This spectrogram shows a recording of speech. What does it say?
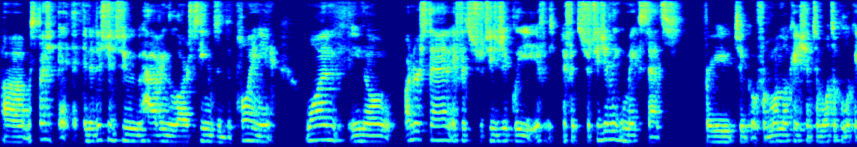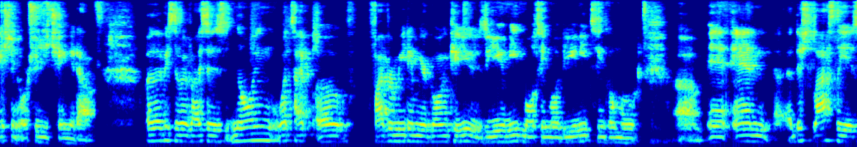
Um, especially in addition to having the large teams and deploying it. One, you know, understand if it's strategically if if it strategically makes sense for you to go from one location to multiple location, or should you chain it out? Another piece of advice is knowing what type of fiber medium you're going to use. Do you need multi-mode? Do you need single mode? Um, and, and uh, this lastly is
